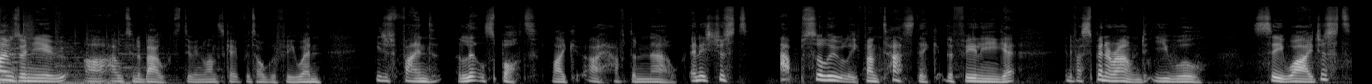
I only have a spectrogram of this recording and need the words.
Times when you are out and about doing landscape photography when you just find a little spot like I have done now. And it's just absolutely fantastic, the feeling you get. And if I spin around, you will see why. Just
